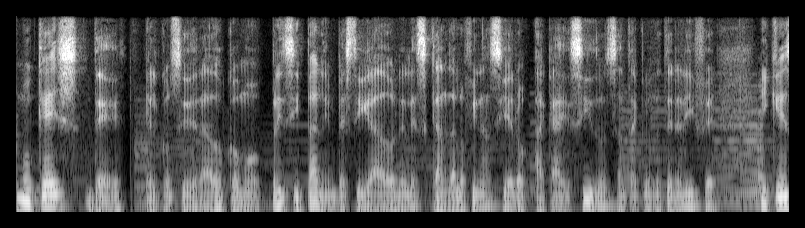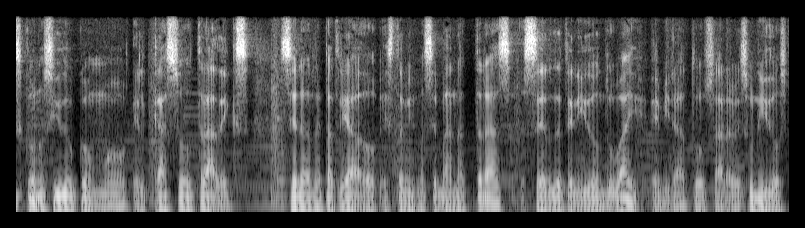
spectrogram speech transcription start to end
Mukesh D., el considerado como principal investigado en el escándalo financiero acaecido en Santa Cruz de Tenerife y que es conocido como el caso Tradex, será repatriado esta misma semana tras ser detenido en Dubái, Emiratos Árabes Unidos,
